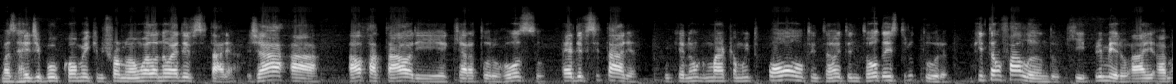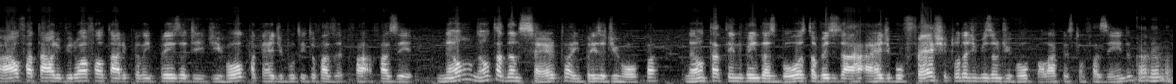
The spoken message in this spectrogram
Mas a Red Bull, como equipe de Fórmula 1, ela não é deficitária. Já a AlphaTauri, que era Toro Rosso, é deficitária porque não marca muito ponto, então tem toda a estrutura. O que estão falando? Que, primeiro, a, a AlphaTauri virou AlphaTauri pela empresa de, de roupa que a Red Bull tentou fazer, fa, fazer. Não, não tá dando certo a empresa de roupa, não tá tendo vendas boas, talvez a, a Red Bull feche toda a divisão de roupa lá que eles estão fazendo. Caramba.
